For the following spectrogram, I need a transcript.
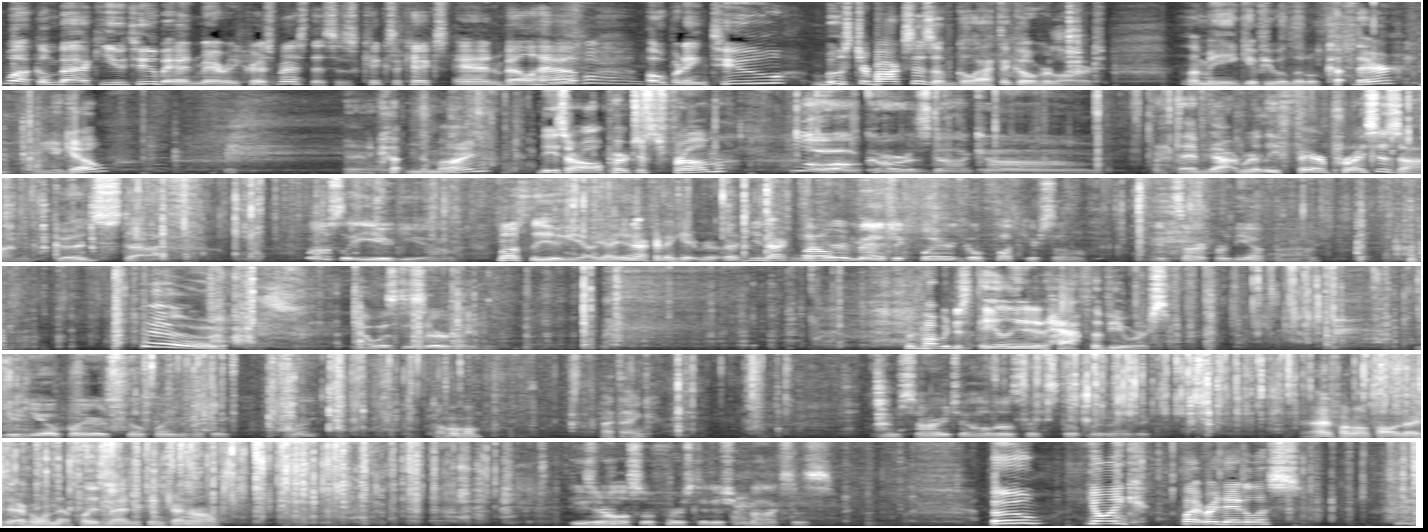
Welcome back, YouTube, and Merry Christmas. This is Qixaqyx and Velhav opening two booster boxes of Galactic Overlord. Let me give you a little cut there. There you go. And cut into mine. These are all purchased from. BlowOutCards.com. They've got really fair prices on good stuff. Mostly Yu-Gi-Oh. Mostly Yu-Gi-Oh. Yeah, you're not gonna get. re- Uh, you're not. if you're a Magic player, go fuck yourself. And sorry for the F-bomb. Dude, That was deserving. we probably just alienated half the viewers. Yu-Gi-Oh players still play Magic? Really? Some of them, I think. I'm sorry to all those that still play Magic. I just want to apologize to everyone that plays Magic in general. These are also first edition boxes. Ooh, yoink, Light Ray Daedalus.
